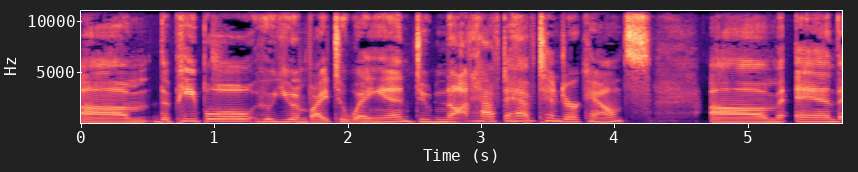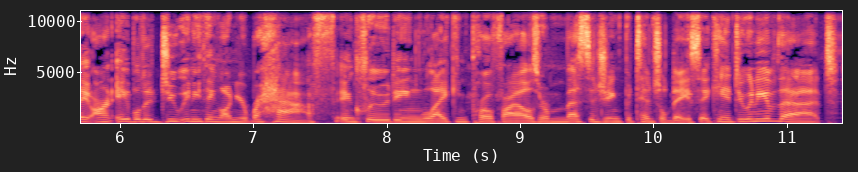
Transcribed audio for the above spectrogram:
Um, the people who you invite to weigh in do not have to have Tinder accounts. Um, and they aren't able to do anything on your behalf, including liking profiles or messaging potential dates. They can't do any of that.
